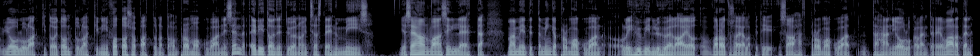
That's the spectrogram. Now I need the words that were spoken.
joululakki, toi tonttulakki niin photoshopattuna tuohon promokuvaan, niin sen editointityön on itse asiassa tehnyt Miisa. Ja sehän on vaan silleen, että mä mietin, että minkä promokuvan oli hyvin lyhyellä ajo, varoitusajalla piti saada promokuvaa tähän joulukalenteriin varten,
